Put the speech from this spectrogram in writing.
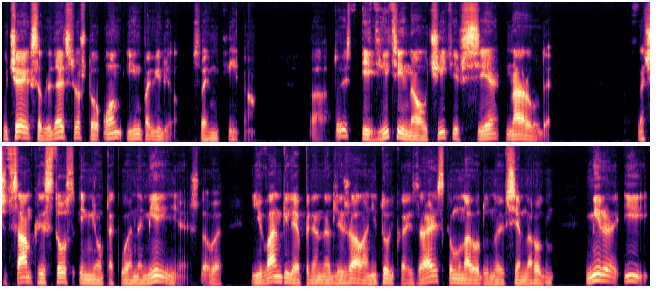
уча их соблюдать все, что Он им повелел, своим ученикам. А, то есть идите и научите все народы. Значит, сам Христос имел такое намерение, чтобы Евангелие принадлежало не только израильскому народу, но и всем народам мира, и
